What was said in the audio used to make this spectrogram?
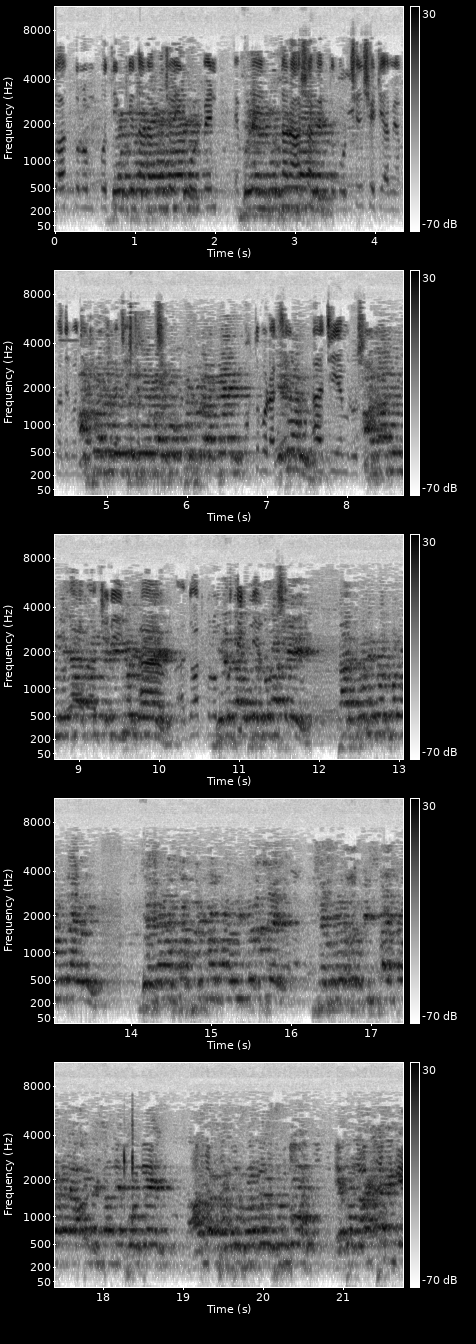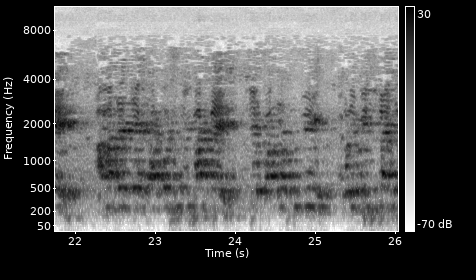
দোয়াত কলম প্রতীককে তারা বিজয়ী করবেন এবং তারা আশা ব্যক্ত করছেন, সেটি আমি আপনাদের মধ্যে তুলে ধরার চেষ্টা করছি। বক্তব্য রাখছেন জি এম রশিদ যিনি দোয়াত কলম প্রতীক নিয়ে রয়েছেন। আমাদের যে কর্মসূচি থাকবে, সেই কর্মসূচি উনি বিস্তারিত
